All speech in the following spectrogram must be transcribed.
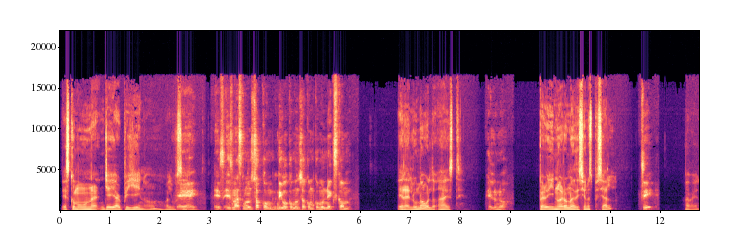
Es como un JRPG, ¿no? O algo así. Eh, es, más como un SOCOM, digo, como un SOCOM, como un XCOM. ¿Era el 1 o el 2? Ah, este. El 1. ¿Pero y no era una edición especial? Sí. A ver.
